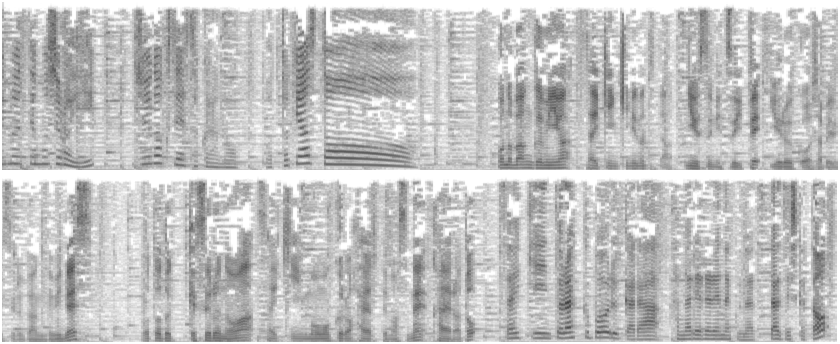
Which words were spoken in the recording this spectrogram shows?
新聞って面白い？中学生さくらのポッドキャストこの番組は最近気になってたニュースについてゆるくおしゃべりする番組です。お届けするのは最近ももクロ流行ってますね、カエラと。最近トラックボールから離れられなくなったジェシカと、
